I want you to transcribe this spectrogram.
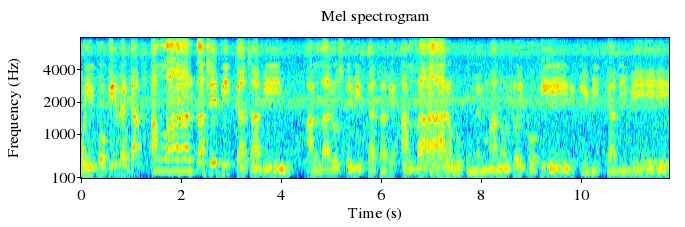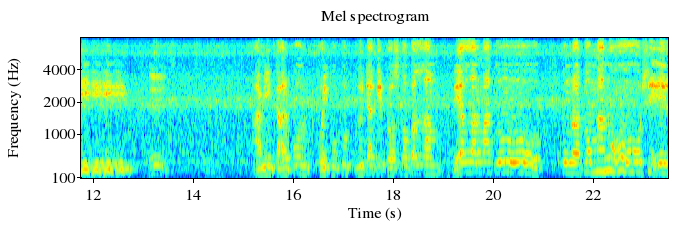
ওই ফকির বেটা আল্লাহর কাছে ভিক্ষা চাবি। আল্লাহর রস্তে ভিক্ষা চাবে, আল্লাহর হুকুমে মানুষ ওই ফকিরকে ভিক্ষা দিবে। আমি তারপর ওই কুকুর দুইটাকে প্রশ্ন করলাম, হে আল্লাহর মাকো তোমরা তো মানুষের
